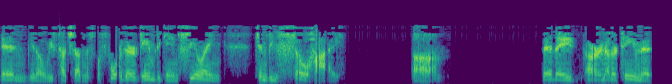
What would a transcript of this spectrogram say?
And you know we've touched on this before. Their game to game ceiling can be so high. Um, they, they are another team that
